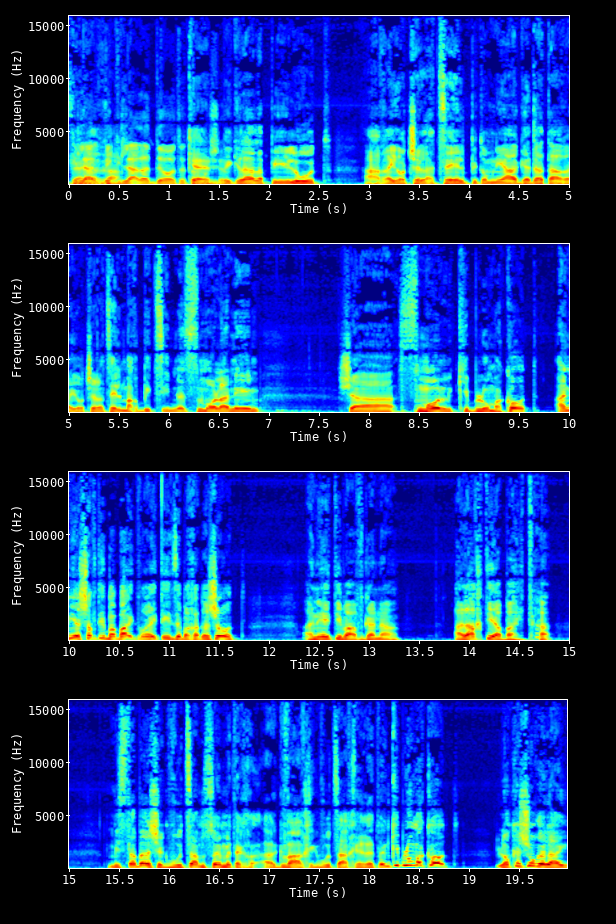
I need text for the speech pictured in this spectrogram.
זה היה בגלל רע. בגלל הדעות אתה כן, חושב. בגלל הפעילות, האריות של הצל, פתאום נהיה אגדת האריות של הצל, מרביצים לשמאלנים. שהשמאל קיבלו מכות, אני ישבתי בבית וראיתי את זה בחדשות. אני הייתי בהפגנה, הלכתי הביתה, מסתבר שקבוצה מסוימת עקבה אחרי קבוצה אחרת והם קיבלו מכות. לא קשור אליי,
